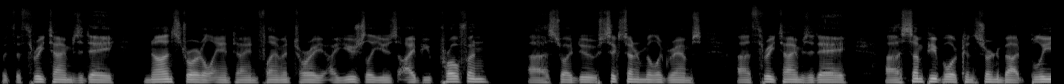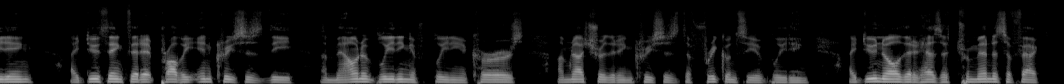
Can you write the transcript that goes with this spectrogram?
with the three times a day non-steroidal anti-inflammatory. I usually use ibuprofen. Uh, so I do 600 milligrams uh, three times a day. Some people are concerned about bleeding. I do think that it probably increases the amount of bleeding if bleeding occurs. I'm not sure that it increases the frequency of bleeding. I do know that it has a tremendous effect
